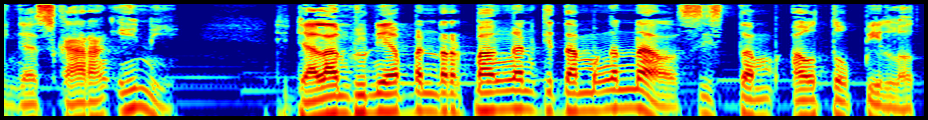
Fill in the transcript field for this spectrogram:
hingga sekarang ini. Di dalam dunia penerbangan kita mengenal sistem autopilot,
